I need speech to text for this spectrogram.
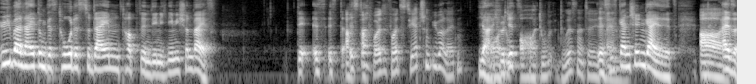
Überleitung des Todes zu deinem Topfilm, den ich nämlich schon weiß. Der ist, ist, Ach, ist doch. ach wolltest, wolltest du jetzt schon überleiten? Ja, ich oh, würd du, jetzt- Oh, du, du bist natürlich. Das ein- ist ganz schön geil jetzt. Ah, also,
